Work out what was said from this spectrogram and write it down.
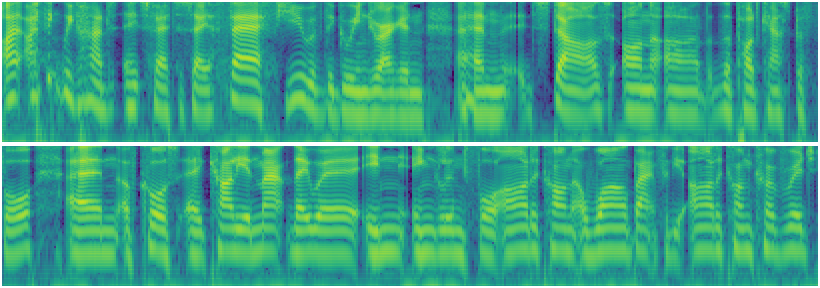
I, I, think we've had, it's fair to say, a fair few of the Green Dragon um, stars on our, the podcast before. Um, of course, uh, Kylie and Matt, they were in England for Ardacon a while back for the Ardacon coverage.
